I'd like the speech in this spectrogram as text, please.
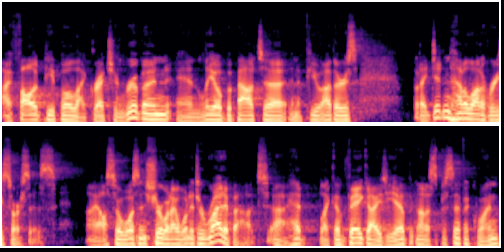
I followed people like Gretchen Rubin and Leo Babauta and a few others, but I didn't have a lot of resources. I also wasn't sure what I wanted to write about. Uh, I had like a vague idea, but not a specific one.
